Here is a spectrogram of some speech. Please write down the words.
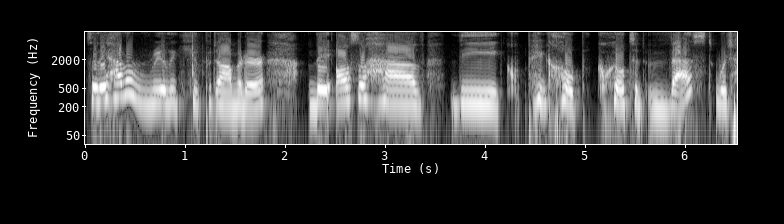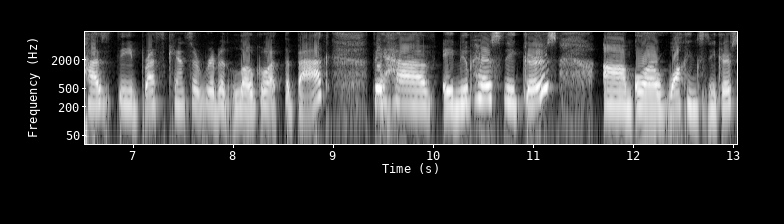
So they have a really cute pedometer. They also have the Pink Hope quilted vest, which has the breast cancer ribbon logo at the back. They have a new pair of sneakers um, or walking sneakers.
